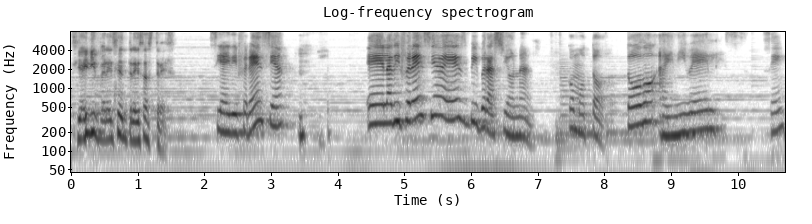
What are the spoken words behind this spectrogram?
si hay diferencia entre esas tres. si hay diferencia. Eh, la diferencia es vibracional, como todo. Todo hay niveles, ¿sí?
